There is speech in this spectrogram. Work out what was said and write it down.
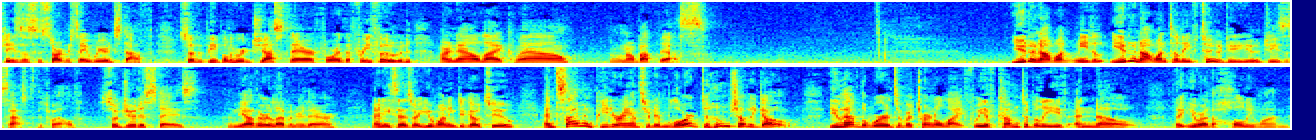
Jesus is starting to say weird stuff. So the people who are just there for the free food are now like, well, I don't know about this. You do not want me to you do not want to leave too, do you? Jesus asked the 12. So Judas stays, and the other 11 are there, and he says, "Are you wanting to go too?" And Simon Peter answered him, "Lord, to whom shall we go? You have the words of eternal life. We have come to believe and know that you are the holy one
